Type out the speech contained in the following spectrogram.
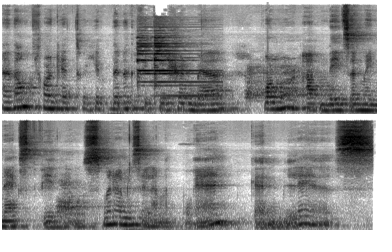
and don't forget to hit the notification bell for more updates on my next videos. Maraming salamat po and God bless!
